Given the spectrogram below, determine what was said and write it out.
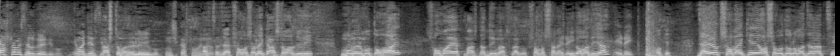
কাস্টমার সেল করে দিব ইমার্জেন্সি কাস্টমার হলে হইব কাস্টমার আচ্ছা যাক সমস্যা নেই। কাস্টমার যদি মনের মতো হয় সময় এক মাস না দুই মাস লাগুক সমস্যা নাই। ঠিক আছে ভাতিজা? এটাই। ওকে যাই হোক সবাইকে অসংখ্য ধন্যবাদ জানাচ্ছি।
